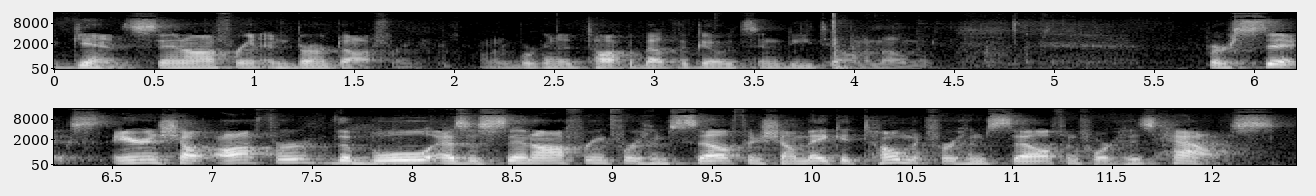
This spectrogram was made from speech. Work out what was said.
Again, sin offering and burnt offering. We're going to talk about the goats in detail in a moment. Verse 6 Aaron shall offer the bull as a sin offering for himself and shall make atonement for himself and for his house.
